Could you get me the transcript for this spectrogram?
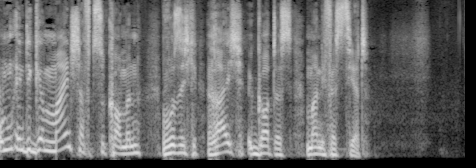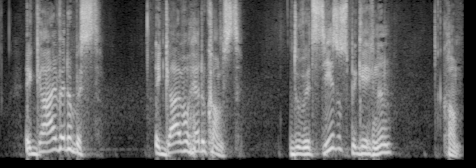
um in die Gemeinschaft zu kommen, wo sich Reich Gottes manifestiert. Egal wer du bist, egal woher du kommst, du willst Jesus begegnen, komm.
